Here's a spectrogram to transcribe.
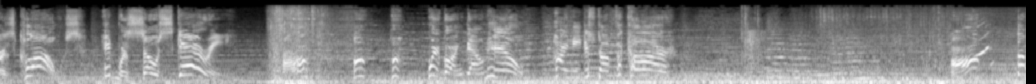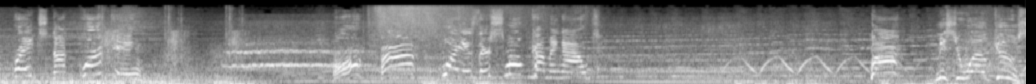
was close. It was so scary. Huh? Huh? Huh? We're going downhill. I need to stop the car. Huh? The brake's not working. Oh, ah! Why is there smoke coming out? Ah! Mr. Wild Goose,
